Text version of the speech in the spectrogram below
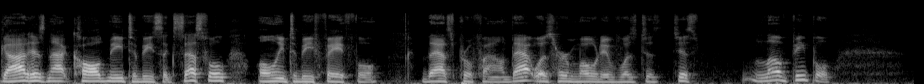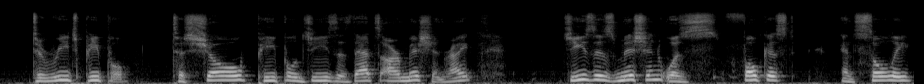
God has not called me to be successful, only to be faithful. That's profound. That was her motive, was to just love people, to reach people, to show people Jesus. That's our mission, right? Jesus' mission was focused and solely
